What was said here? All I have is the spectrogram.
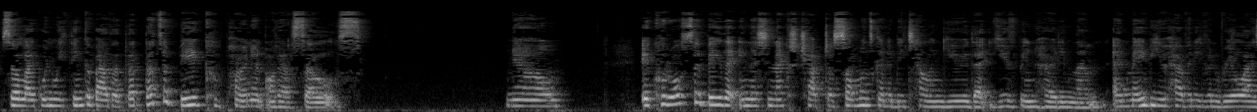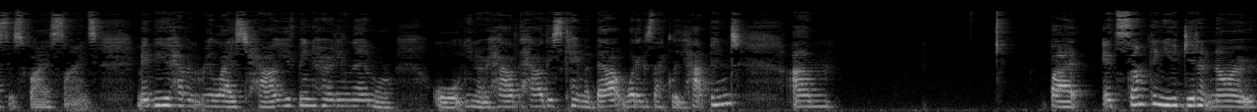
So like when we think about that, that that's a big component of ourselves. Now, it could also be that in this next chapter, someone's going to be telling you that you've been hurting them. And maybe you haven't even realized this fire signs. Maybe you haven't realized how you've been hurting them or, or you know, how, how this came about, what exactly happened. Um, but it's something you didn't know.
